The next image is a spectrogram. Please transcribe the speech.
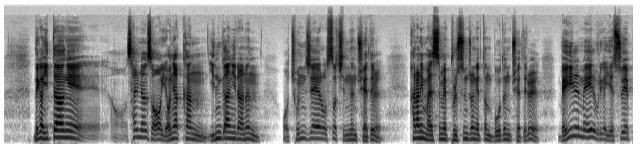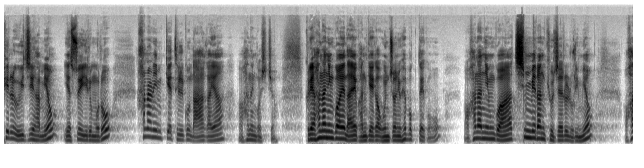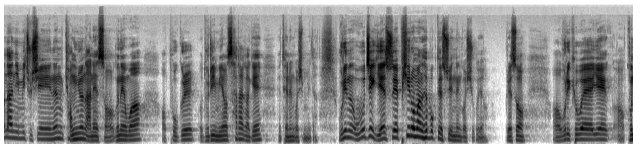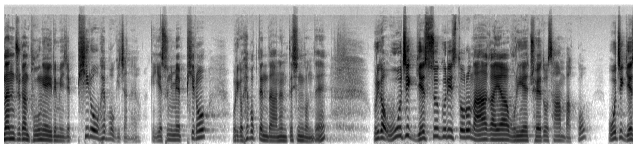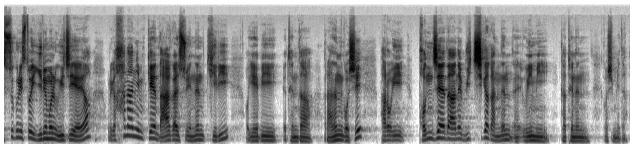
내가 이 땅에 어, 살면서 연약한 인간이라는 어, 존재로서 짓는 죄들, 하나님 말씀에 불순종했던 모든 죄들을 매일매일 우리가 예수의 피를 의지하며 예수의 이름으로 하나님께 들고 나아가야 어, 하는 것이죠. 그래야 하나님과의 나의 관계가 온전히 회복되고 하나님과 친밀한 교제를 누리며 하나님이 주시는 경륜 안에서 은혜와 복을 누리며 살아가게 되는 것입니다. 우리는 오직 예수의 피로만 회복될 수 있는 것이고요. 그래서 우리 교회의 고난 주간 부흥의 이름이 이제 피로 회복이잖아요. 예수님의 피로 우리가 회복된다는 뜻인 건데 우리가 오직 예수 그리스도로 나아가야 우리의 죄도 사함 받고 오직 예수 그리스도의 이름을 의지해야 우리가 하나님께 나아갈 수 있는 길이 예비된다라는 것이 바로 이 번제단의 위치가 갖는 의미가 되는 것입니다.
